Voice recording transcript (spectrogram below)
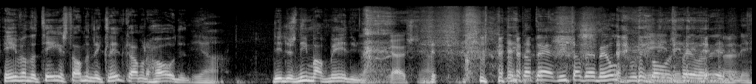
Eén van de tegenstander in de kleedkamer houden? Ja. Die dus niet mag meedoen. Juist. Ja. niet, dat hij, niet dat hij bij ons moet komen nee, spelen. Nee, nee, nee,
